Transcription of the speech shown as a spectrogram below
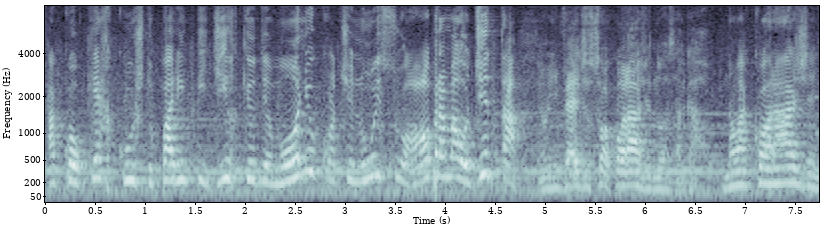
a qualquer custo para impedir que o demônio continue sua obra maldita. Eu invejo sua coragem, Dom Azagal. Não há coragem,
